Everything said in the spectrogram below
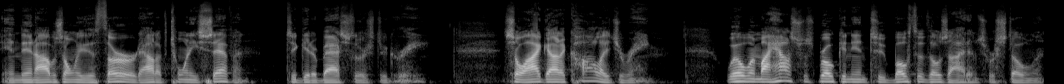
and then I was only the third out of 27 to get a bachelor's degree. So I got a college ring. Well, when my house was broken into, both of those items were stolen.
